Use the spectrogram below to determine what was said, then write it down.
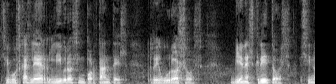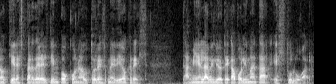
Si buscas leer libros importantes, rigurosos, bien escritos, si no quieres perder el tiempo con autores mediocres, también la Biblioteca Polimata es tu lugar.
